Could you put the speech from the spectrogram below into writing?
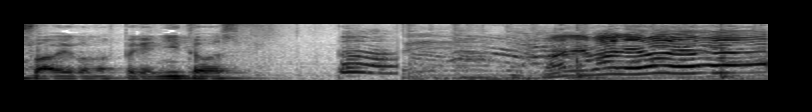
Suave con los pequeñitos. Vale, vale, vale, vale.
